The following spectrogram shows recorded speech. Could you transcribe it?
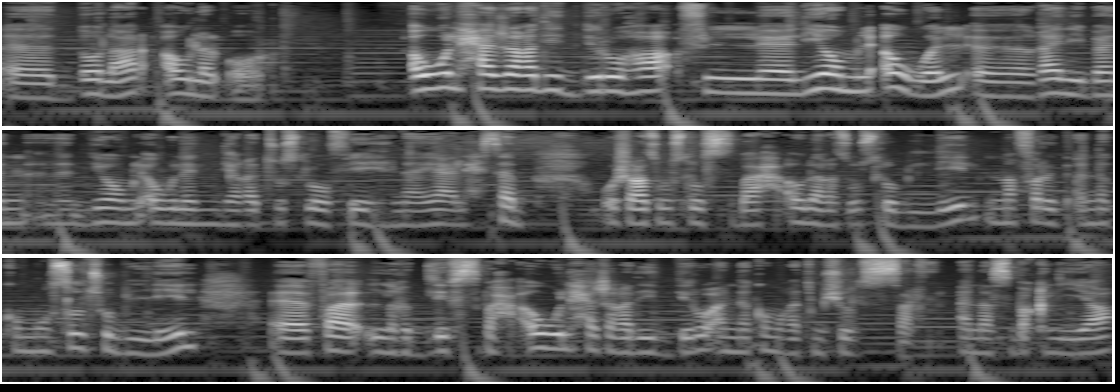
آه الدولار أو الاورو أول حاجة غادي ديروها في اليوم الأول آه، غالبا اليوم الأول اللي غتوصلوا فيه هنايا على حسب واش غتوصلوا الصباح أو لا غتوصلوا بالليل. نفرض أنكم وصلتوا بالليل آه، فالغد اللي في الصباح أول حاجة غادي ديروا أنكم غتمشيو للصرف. أنا سبق ليا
